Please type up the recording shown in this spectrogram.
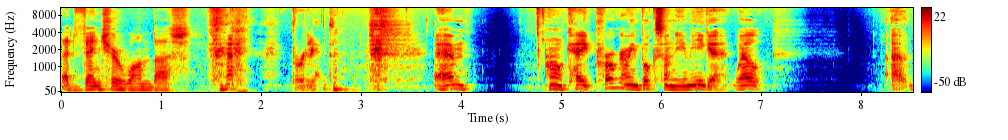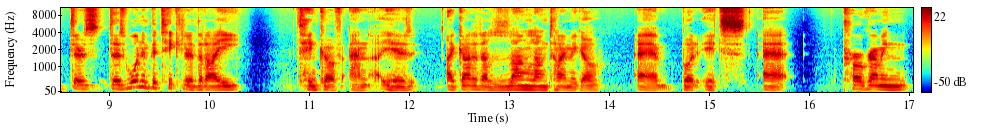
Adventure Wombat. Brilliant. um, okay, programming books on the Amiga. Well, uh, there's there's one in particular that I think of, and I, I got it a long, long time ago. Um, but it's uh, programming.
